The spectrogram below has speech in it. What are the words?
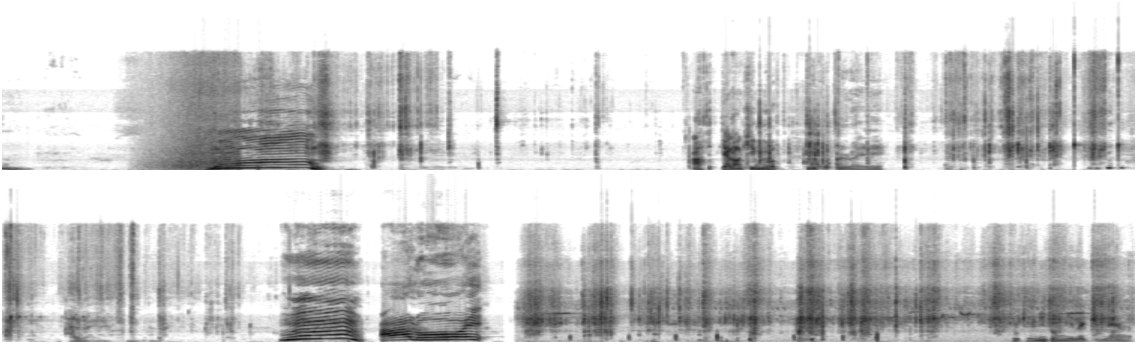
อืมอืมเอาจะลองชิมดูมันก็อร่อยเลย อร่อยนะ อืมอร่อย เดี๋ยวเธอนี่ต้องมีอะไรกินแน่เลย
